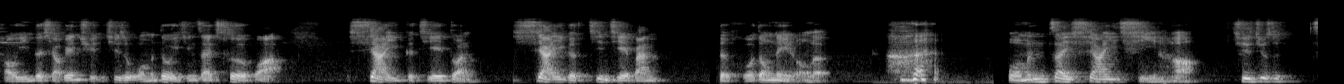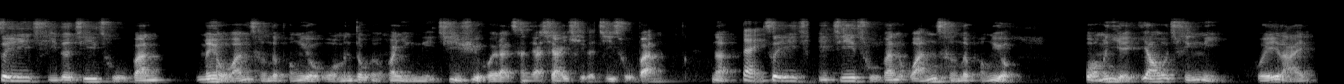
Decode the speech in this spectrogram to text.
跑赢的小编群，其实我们都已经在策划下一个阶段、下一个进阶班的活动内容了。我们在下一期哈，其实就是这一期的基础班。没有完成的朋友，我们都很欢迎你继续回来参加下一期的基础班。那对这一期基础班完成的朋友，我们也邀请你回来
